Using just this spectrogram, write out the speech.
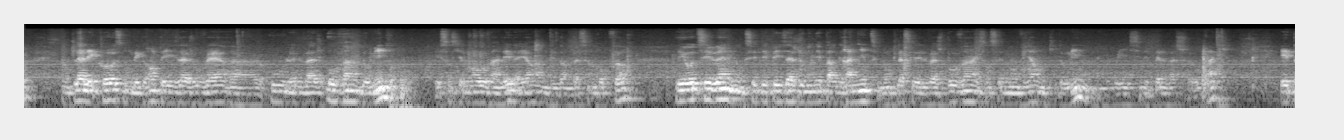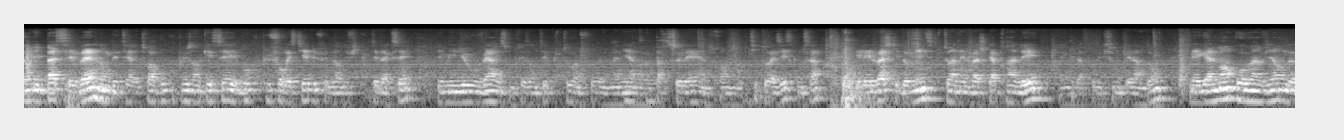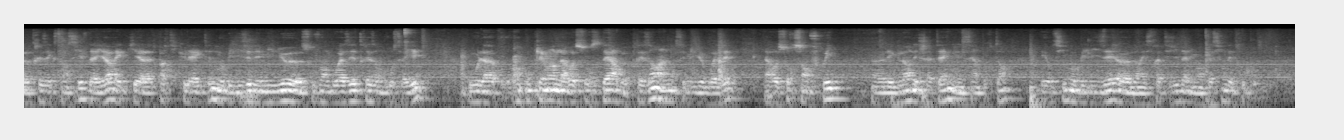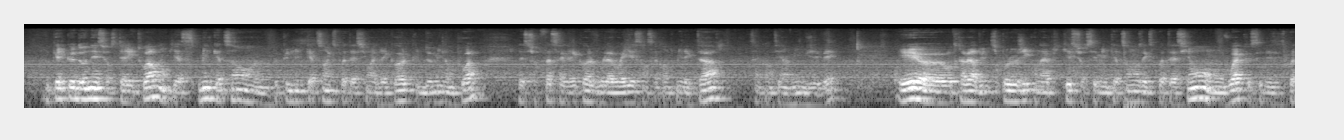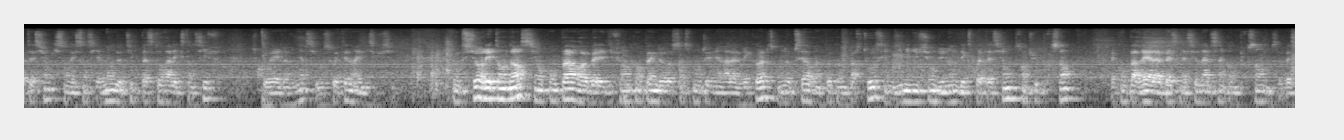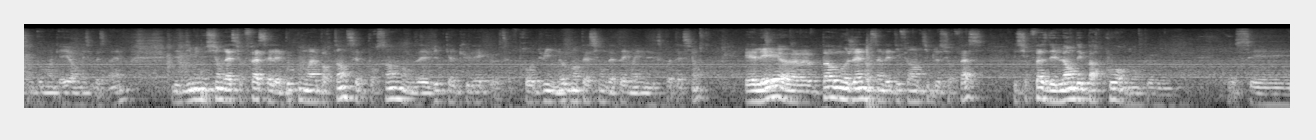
Donc là, les COS, donc des grands paysages ouverts euh, où l'élevage ovin domine, essentiellement ovin lait d'ailleurs, hein, on est dans le bassin de Roquefort. Les Hautes-Cévennes, donc c'est des paysages dominés par granit, donc là c'est l'élevage bovin, essentiellement viande qui domine. Vous voyez ici des belles vaches au brac. Et dans les basses Cévennes, donc des territoires beaucoup plus encaissés et beaucoup plus forestiers du fait de leur difficulté d'accès. Les milieux ouverts, ils sont présentés plutôt un peu de manière parcelée, une forme de petite oasis comme ça. Et l'élevage qui domine, c'est plutôt un élevage caprin-lait, de pélardon, mais également au vin viande très extensif d'ailleurs et qui a la particularité de mobiliser des milieux souvent boisés, très embroussaillés, où en complément de la ressource d'herbe présent hein, dans ces milieux boisés, la ressource en fruits, euh, les glands, les châtaignes, c'est important, et aussi mobilisé euh, dans les stratégies d'alimentation des troupeaux. quelques données sur ce territoire, donc il y a 1400, euh, un peu plus de 1400 exploitations agricoles, plus de 2000 emplois, la surface agricole, vous la voyez, 150 000 hectares, 51 000 GB. Et euh, au travers d'une typologie qu'on a appliquée sur ces 1411 exploitations, on voit que c'est des exploitations qui sont essentiellement de type pastoral extensif. Je pourrais y revenir si vous souhaitez dans les discussions. Donc sur les tendances, si on compare euh, ben, les différentes campagnes de recensement général agricole, ce qu'on observe un peu comme partout, c'est une diminution du nombre d'exploitations, 38%, à comparer à la baisse nationale 50%, donc ça baisse un peu moins qu'ailleurs, mais ça baisse quand même. Les diminutions de la surface, elle est beaucoup moins importante, 7%, donc vous avez vite calculé que ça produit une augmentation de la taille moyenne des exploitations. Et elle n'est euh, pas homogène au sein des différents types de surfaces. Les surfaces des lands des parcours, donc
